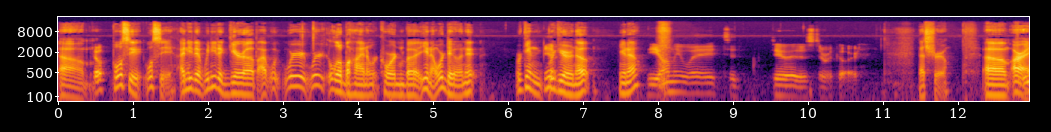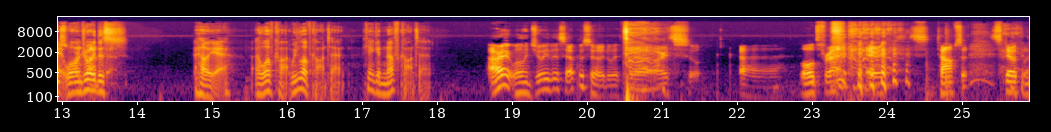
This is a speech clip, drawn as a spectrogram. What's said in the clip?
Um, Cool. but we'll see. We'll see. I need to. We need to gear up. I, we're we're a little behind on recording, but you know we're doing it. We're getting Yeah. we're gearing up. You know The only way to do it is to record. that's true. Um, all right. Well, enjoy this. Hell yeah! I love con. We love content. Can't get enough content. All right. Well, enjoy this episode with uh, Art's uh, old friend Eric Thompson Stokely.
